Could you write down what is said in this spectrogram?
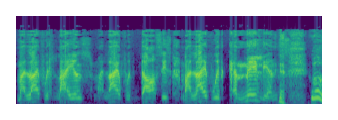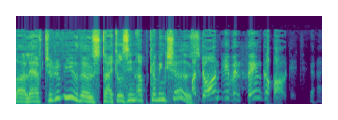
My life with lions, my life with dassies, my life with chameleons. Well, I'll have to review those titles in upcoming shows. Uh, don't even think about it.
